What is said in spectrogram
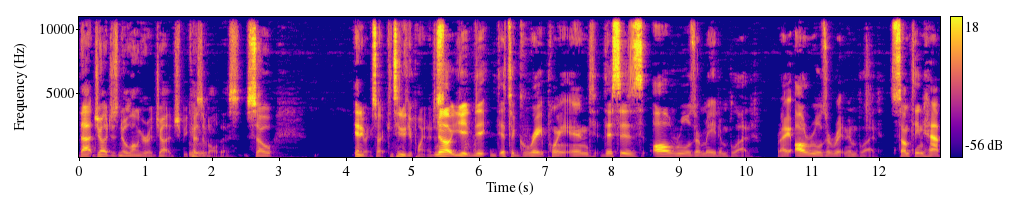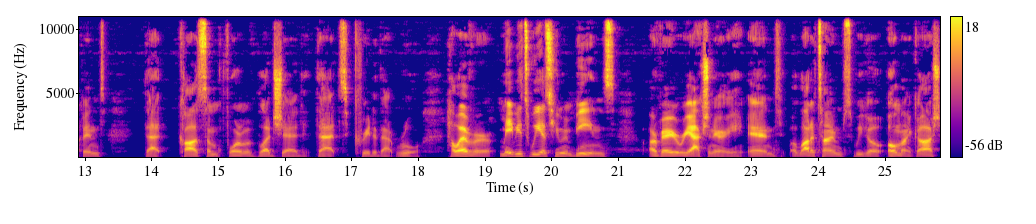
That judge is no longer a judge because Mm. of all this. So anyway, sorry, continue with your point. I just, No, you, it's a great point, and this is all rules are made in blood, right? All rules are written in blood. Something happened that caused some form of bloodshed that created that rule. However, maybe it's we as human beings are very reactionary, and a lot of times we go, "Oh my gosh,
